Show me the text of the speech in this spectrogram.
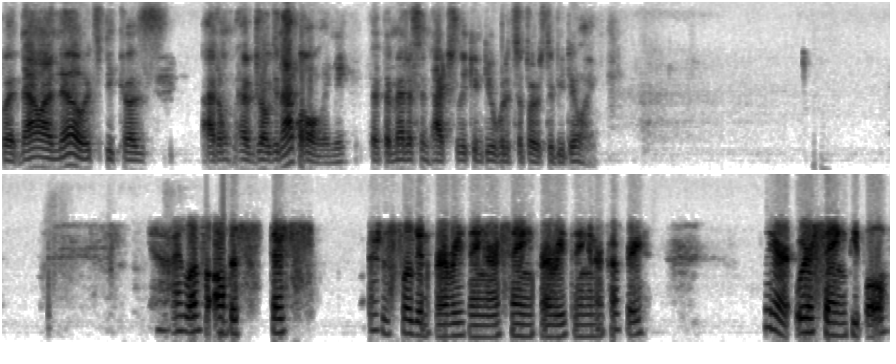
but now I know it's because I don't have drugs and alcohol in me that the medicine actually can do what it's supposed to be doing. Yeah, I love all this. There's there's a slogan for everything or a saying for everything in recovery. We are we're saying people.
